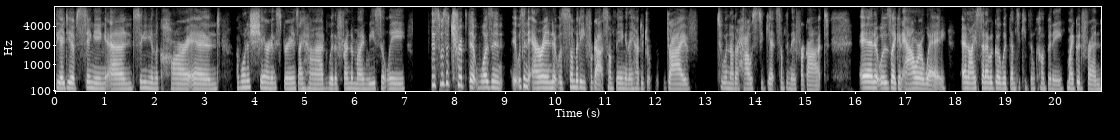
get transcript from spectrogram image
the idea of singing and singing in the car and I want to share an experience I had with a friend of mine recently this was a trip that wasn't it was an errand it was somebody forgot something and they had to dr- drive to another house to get something they forgot. And it was like an hour away and i said i would go with them to keep them company my good friend.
